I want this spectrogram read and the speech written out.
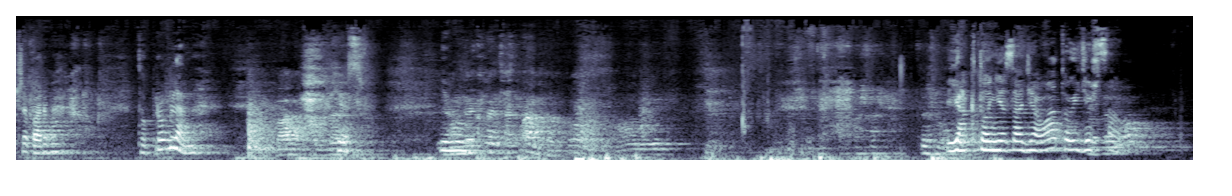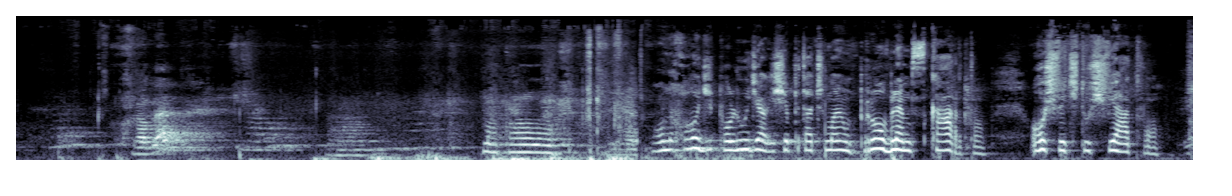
Że Barbara, to problemy. Barbara problemu. Jezu, nie mogę. tak mam to. Jak to nie zadziała, to idziesz sam. Problem? Mateusz. On chodzi po ludziach i się pyta, czy mają problem z kartą. Oświeć tu światło. No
